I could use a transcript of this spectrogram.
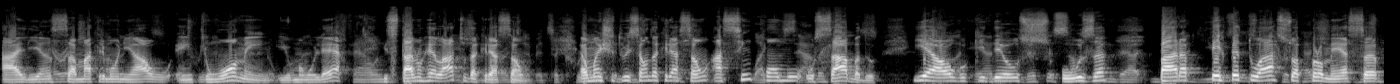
a aliança matrimonial entre um homem e uma mulher está no relato da criação. É uma instituição da criação, assim como o sábado, e é algo que Deus usa para perpetuar sua promessa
